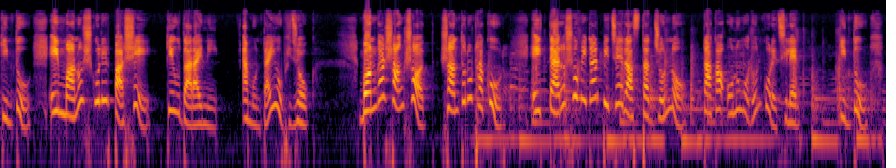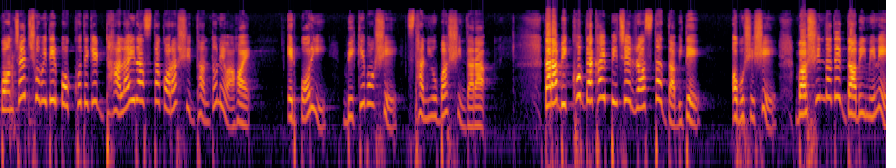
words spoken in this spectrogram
কিন্তু এই মানুষগুলির পাশে কেউ দাঁড়ায়নি, এমনটাই অভিযোগ। বনগাঁর সাংসদ শান্তনু ঠাকুর এই তেরোশো মিটার পিচের রাস্তার জন্য টাকা অনুমোদন করেছিলেন। কিন্তু পঞ্চায়েত সমিতির পক্ষ থেকে ঢালাই রাস্তা করার সিদ্ধান্ত নেওয়া হয়। এরপরই বেঁকে বসে স্থানীয় বাসিন্দারা। তারা বিক্ষোভ দেখায় পিচের রাস্তার দাবিতে। অবশেষে বাসিন্দাদের দাবি মেনে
